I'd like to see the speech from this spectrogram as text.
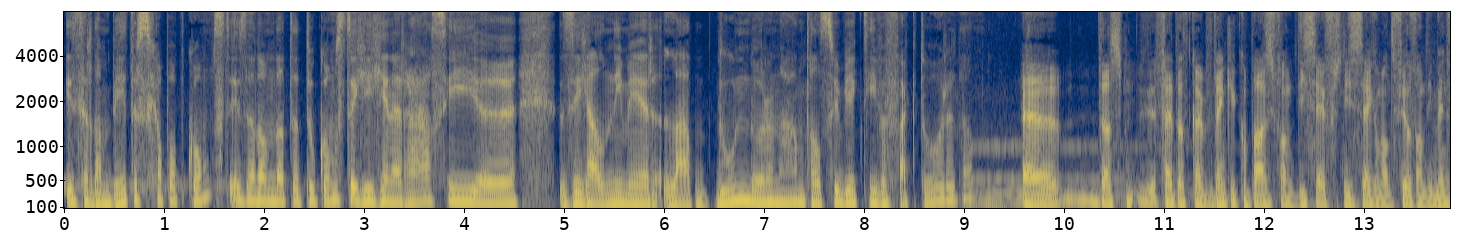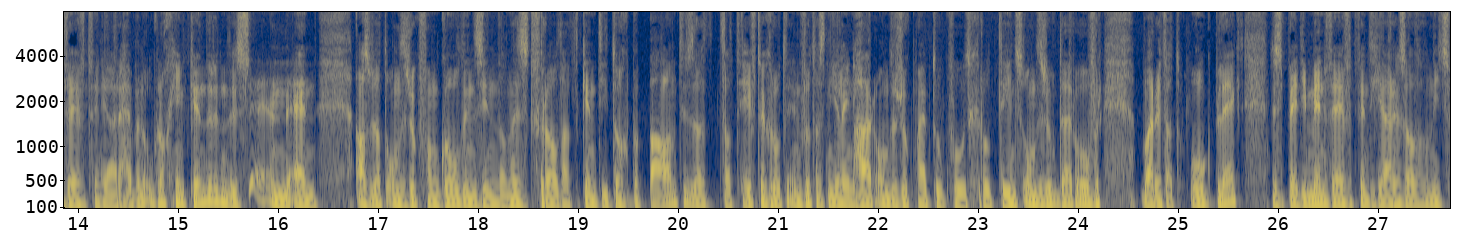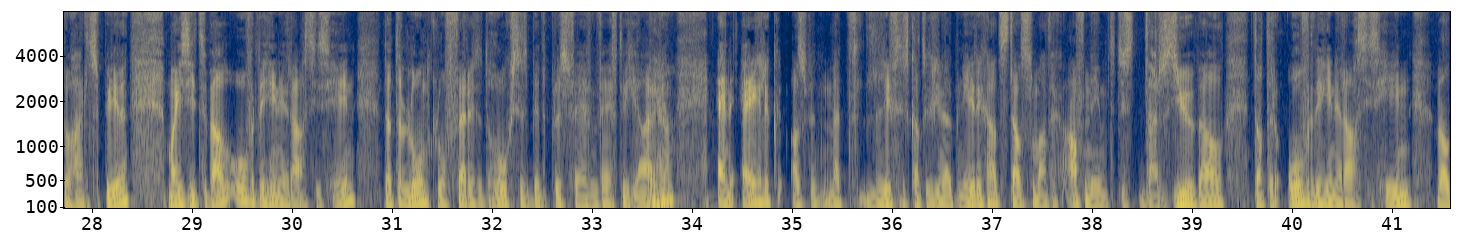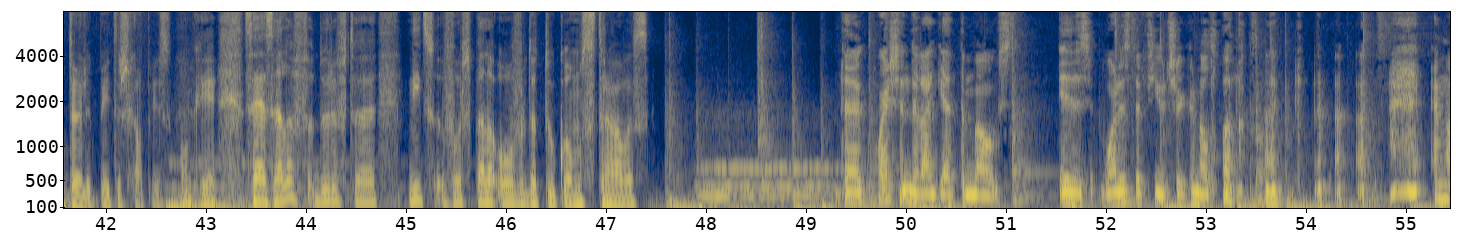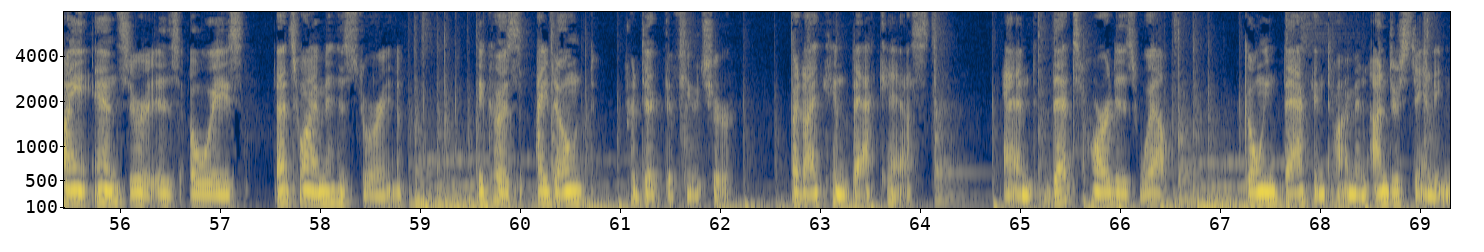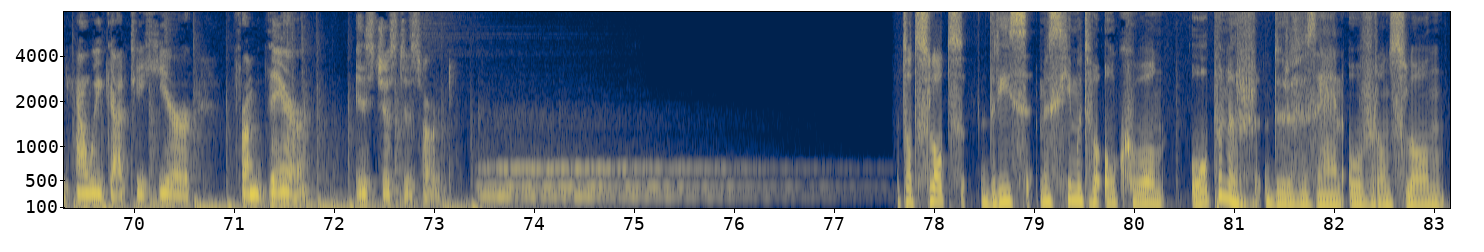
Is er dan beterschap op komst? Is dat omdat de toekomstige generatie eh, zich al niet meer laat doen door een aantal subjectieve factoren dan? Eh, dat, is, dat kan je denk ik op basis van die cijfers niet zeggen, want veel van die min 25 jaar hebben ook nog geen kinderen. Dus, en, en als we dat onderzoek van Goldin zien, dan is het vooral dat kind die toch bepalend is. Dat, dat heeft een grote invloed. Dat is niet alleen haar onderzoek, maar je hebt ook bijvoorbeeld Groot-Deens onderzoek daarover, waaruit dat ook blijkt. Dus bij die min 25-jarigen zal het niet zo hard spelen. Maar je ziet wel over de generaties heen dat de loonkloof veruit het hoogst is bij de plus 55-jarigen. En eigenlijk, als we met de leeftijdscategorie naar beneden gaan, stelselmatig afneemt. Dus daar zie je wel dat er over de generaties heen wel duidelijk beterschap is. Oké. Zij zelf durft eh, niets voorspellen over de toekomst trouwens. The question that I get the most is what is the future going to look like? and my answer is always that's why I'm a historian. Because I don't predict the future, but I can backcast. And that's hard as well. Going back in time and understanding how we got to here from there is just as hard. Tot slot, Dries, misschien moeten we ook gewoon opener durven zijn over ons loon.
